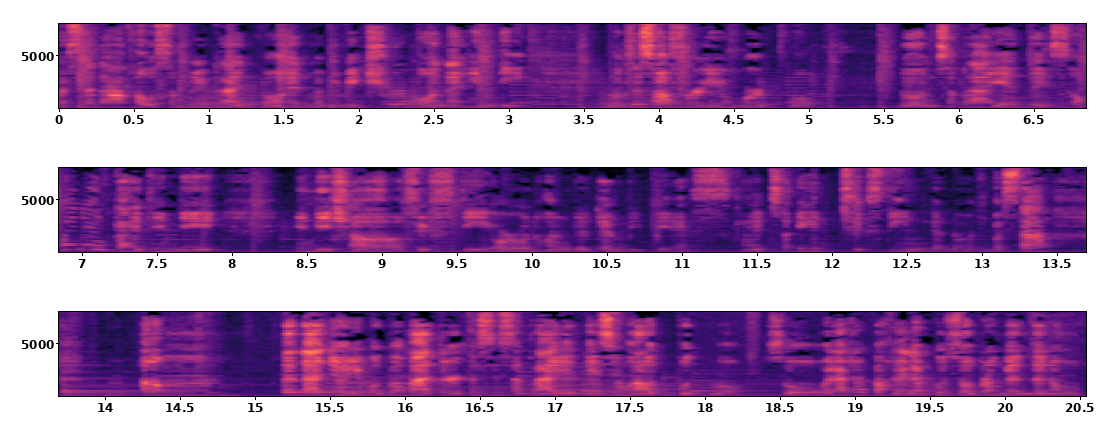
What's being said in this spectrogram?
Basta nakakausap mo yung client mo and mamimake sure mo na hindi magsasuffer yung work mo doon sa client is okay na yun kahit hindi hindi siya 50 or 100 Mbps. Kahit sa 8, 16, ganun. Basta, ang um, tandaan nyo, yung magmamatter kasi sa client is yung output mo. So, wala siyang pakialam kung sobrang ganda nung,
